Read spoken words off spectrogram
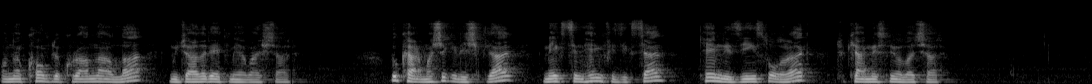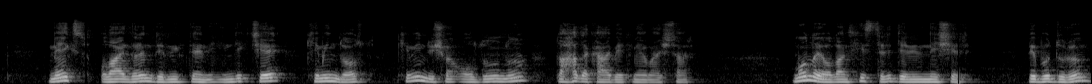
ona komple kuranlarla mücadele etmeye başlar. Bu karmaşık ilişkiler Max'in hem fiziksel hem de zihinsel olarak tükenmesine yol açar. Max olayların derinliklerine indikçe kimin dost, kimin düşman olduğunu daha da kaybetmeye başlar. Mona'ya olan hisleri derinleşir ve bu durum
